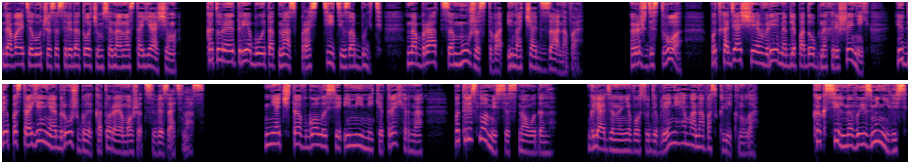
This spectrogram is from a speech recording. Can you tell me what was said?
Давайте лучше сосредоточимся на настоящем, которое требует от нас простить и забыть, набраться мужества и начать заново. Рождество подходящее время для подобных решений и для построения дружбы, которая может связать нас. Нечто в голосе и мимике Трехерна потрясло миссис Сноуден. Глядя на него с удивлением, она воскликнула. «Как сильно вы изменились!»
